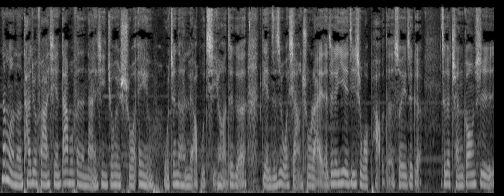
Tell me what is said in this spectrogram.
那么呢，他就发现大部分的男性就会说：“哎，我真的很了不起哈，这个点子是我想出来的，这个业绩是我跑的，所以这个这个成功是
